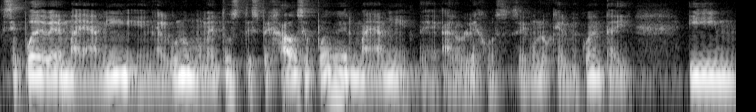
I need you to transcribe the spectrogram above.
se puede ver Miami en algunos momentos despejado, se puede ver Miami de, a lo lejos, según lo que él me cuenta. Y, y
